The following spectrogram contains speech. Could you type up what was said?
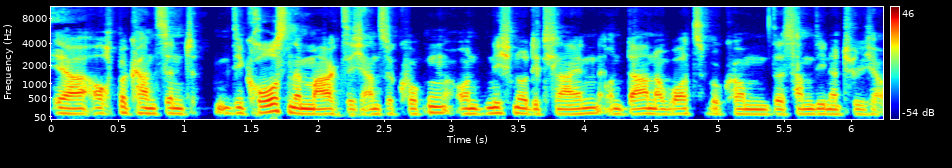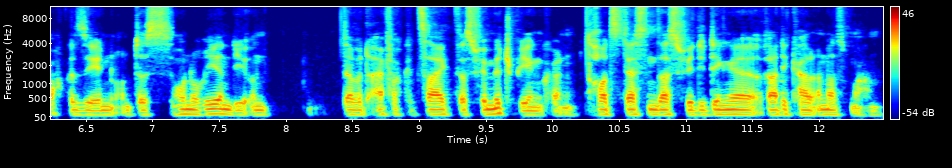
ja auch bekannt sind, die Großen im Markt sich anzugucken und nicht nur die Kleinen und da einen Award zu bekommen, das haben die natürlich auch gesehen und das honorieren die und da wird einfach gezeigt, dass wir mitspielen können, trotz dessen, dass wir die Dinge radikal anders machen.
